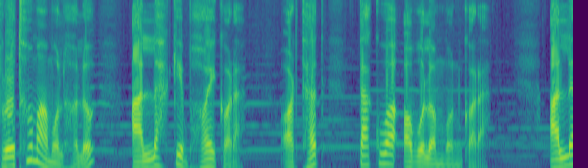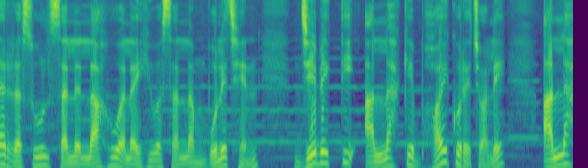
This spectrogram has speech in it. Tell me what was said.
প্রথম আমল হল আল্লাহকে ভয় করা। অর্থাৎ তাকুয়া অবলম্বন করা। আল্লাহর রসুল সাল্লাল্লাহু আলহিউসাল্লাম বলেছেন, যে ব্যক্তি আল্লাহকে ভয় করে চলে, আল্লাহ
